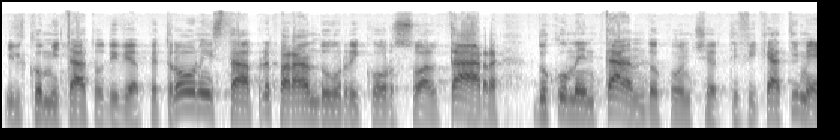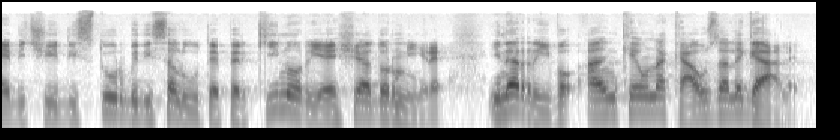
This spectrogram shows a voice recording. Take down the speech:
Il comitato di Via Petroni sta preparando un ricorso al TAR, documentando con certificati medici i disturbi di salute per chi non riesce a dormire. In arrivo anche una causa legale.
